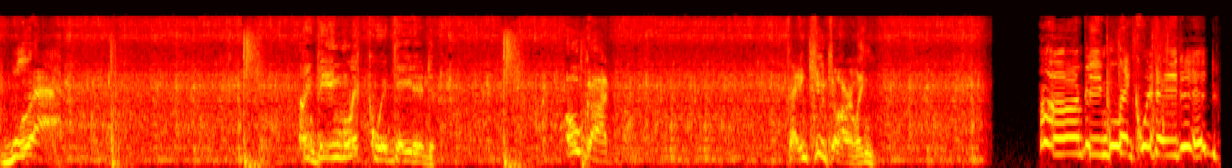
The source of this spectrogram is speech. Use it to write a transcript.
Blah! I'm being liquidated. Oh god. Thank you, darling. I'm being liquidated.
